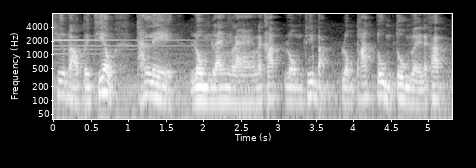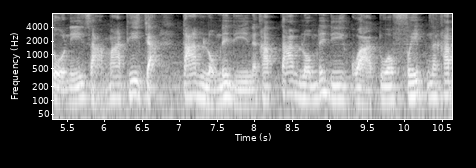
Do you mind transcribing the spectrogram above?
ที่เราไปเที่ยวทะเลลมแรงๆนะครับ ลมที่แบบลมพัดตุ้มๆเลยนะครับ ตัวนี้สามารถที่จะ ต้านลมได้ดีนะครับ ต้านลมได้ดีกว่าตัวฟิปนะครับ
